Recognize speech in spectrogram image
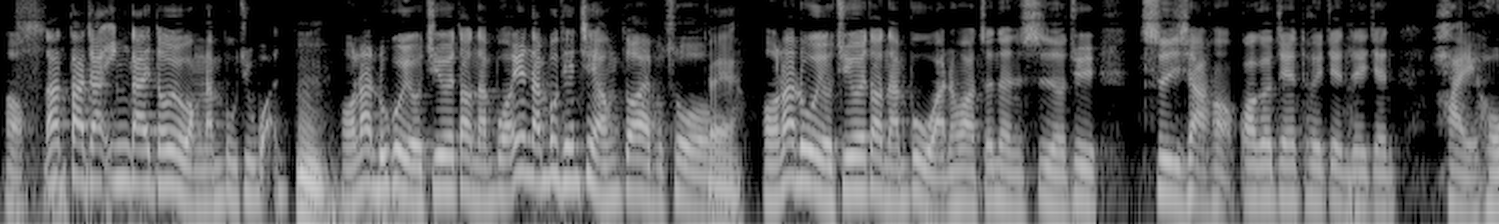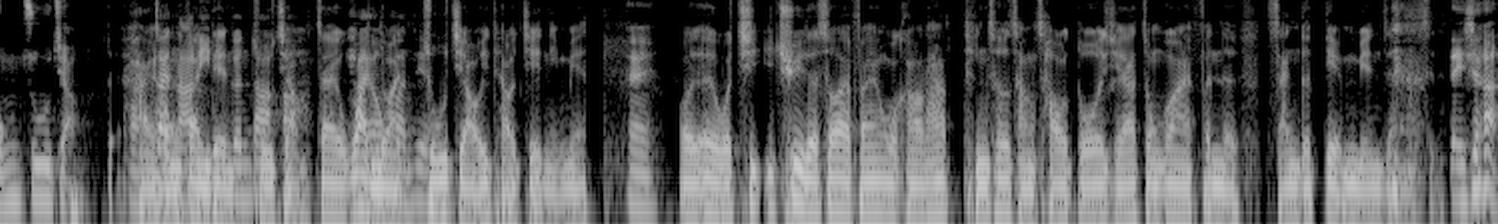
好、那大家应该都会往南部去玩。嗯，哦，那如果有机会到南部玩，因为南部天气好像都还不错哦。对啊，哦，那如果有机会到南部玩的话，真的很适合去吃一下哈。瓜哥今天推荐这间海虹猪脚，哦海在哪里？你虹饭店跟大猪脚啊在万峦猪脚一条街里面。哎，我呃，我去一去的时候还发现，我靠，它停车场超多，而且它总共还分了三个店面这样子。等一下，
